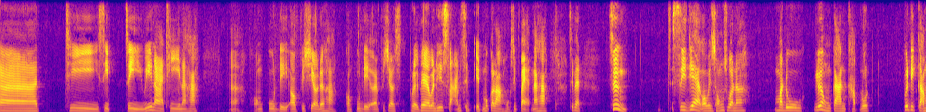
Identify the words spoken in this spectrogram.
นาทีสิบสี่วินาทีนะคะอ่า ของ Good Day Official ด้วยค่ะ ของ Good Day Official เผยแพร่วันที่ 31 มกราคม68นะคะ18ซึ่งซีแยกออกเป็นสองส่วนนะ มาดูเรื่องของการขับรถพฤติกรรม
